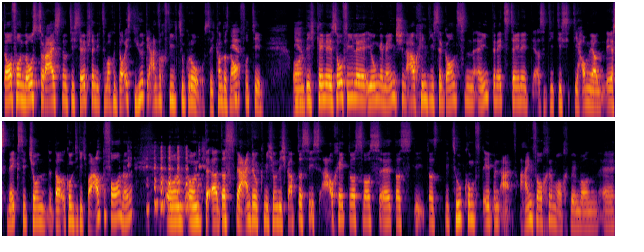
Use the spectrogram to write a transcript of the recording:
davon loszureißen und sich selbstständig zu machen, da ist die Hürde einfach viel zu groß. Ich kann das nachvollziehen. Und ja. ich kenne so viele junge Menschen auch in dieser ganzen äh, Internetszene, also die, die, die haben ja den ersten Exit schon, da konnte ich nicht mal Auto fahren, oder? und und äh, das beeindruckt mich und ich glaube, das ist auch etwas, was äh, das, die, das die Zukunft eben einfacher macht, wenn man äh,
